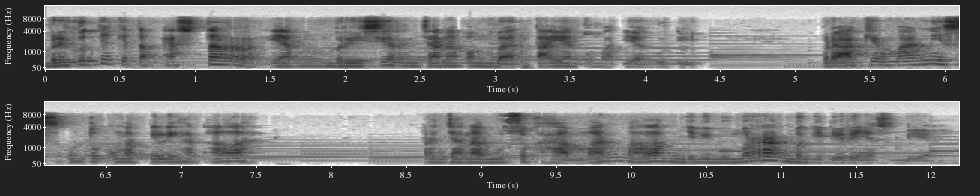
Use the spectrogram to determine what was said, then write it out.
Berikutnya kitab Esther yang berisi rencana pembantaian umat Yahudi. Berakhir manis untuk umat pilihan Allah. Rencana busuk Haman malah menjadi bumerang bagi dirinya sendiri.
